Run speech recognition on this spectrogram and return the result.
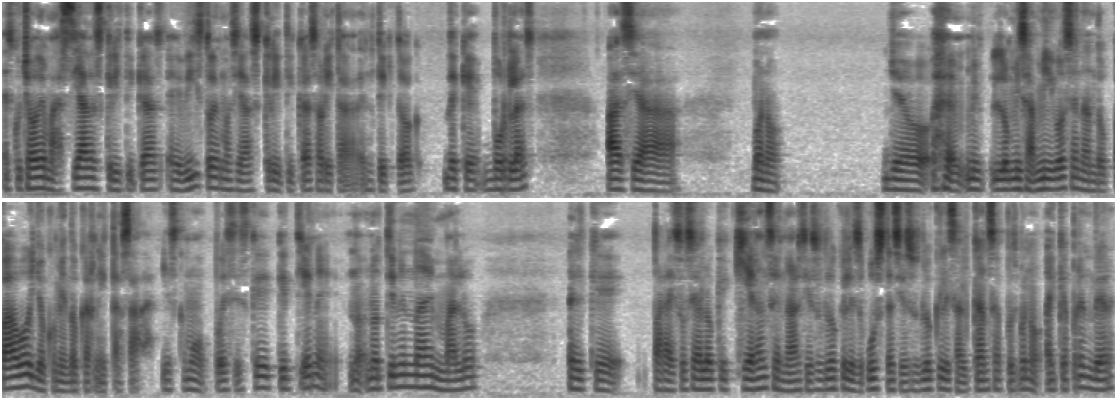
He escuchado demasiadas críticas, he visto demasiadas críticas ahorita en TikTok de que burlas hacia, bueno, yo, mis amigos cenando pavo y yo comiendo carnita asada. Y es como, pues es que, ¿qué tiene? No, no tiene nada de malo el que para eso sea lo que quieran cenar, si eso es lo que les gusta, si eso es lo que les alcanza, pues bueno, hay que aprender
